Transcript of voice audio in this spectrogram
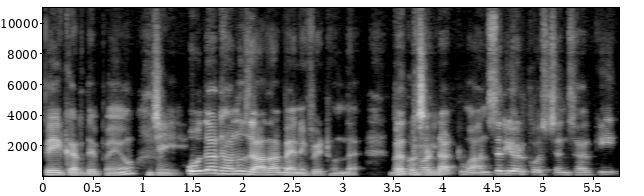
ਪੇ ਕਰਦੇ ਪਏ ਹੋ ਜੀ। ਉਹਦਾ ਤੁਹਾਨੂੰ ਜ਼ਿਆਦਾ ਬੈਨੀਫਿਟ ਹੁੰਦਾ ਹੈ। ਤੁਹਾਡਾ to answer your question sir ਕਿ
